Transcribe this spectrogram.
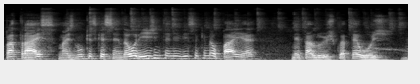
para trás, mas nunca esquecendo a origem, tendo em vista que meu pai é metalúrgico até hoje. Né?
